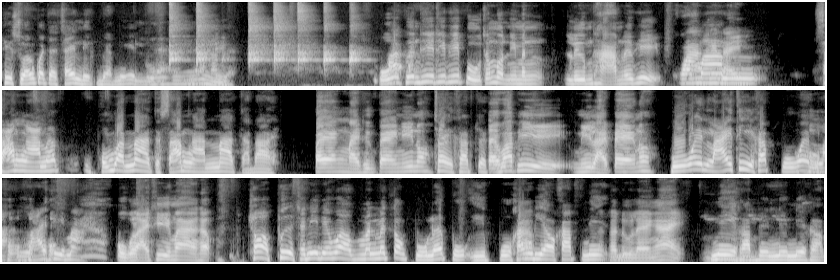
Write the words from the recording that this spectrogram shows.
ที่สวนก็จะใช้เหล็กแบบนี้แหละโอ้โหนะครับโอ้พื้นที่ที่พี่ปลูกทั้งหมดนี่มันลืมถามเลยพี่กปว้าระงมาแค่ณไหนสามงานครับ ผมว่าน่าจะสามงานน่าจะได้ แปลงหมายถึงแปลงนี้เนาะใช่ครับใช่ครับแต่ว่าพี่มีหลายแปลงเนาะปลูกไว้หลายที่ครับปลูกไว้หลายโอ้โหหลายที่มาก ปลูกหลายที่มากครับ ชอบพืชชนิดนี้ว่ามันไม่ต้องปลูกแล้วปลูกอีกปลูกครั้คงรับเดียวครับ นี่ก็ดูแลง่าย นี่ครับนี่นี่นี่ครับ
